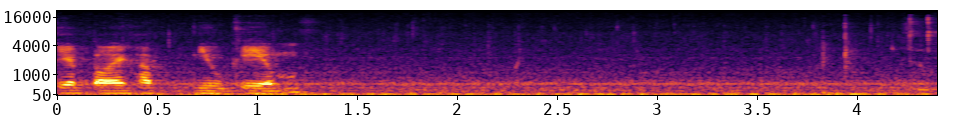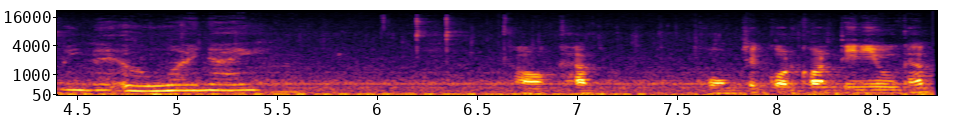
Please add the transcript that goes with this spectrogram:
เรียบร้อยครับ นิวเกม Sao mình lại ở ngoài này ออกครับ ผมจะกดคอนติเนียครับ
